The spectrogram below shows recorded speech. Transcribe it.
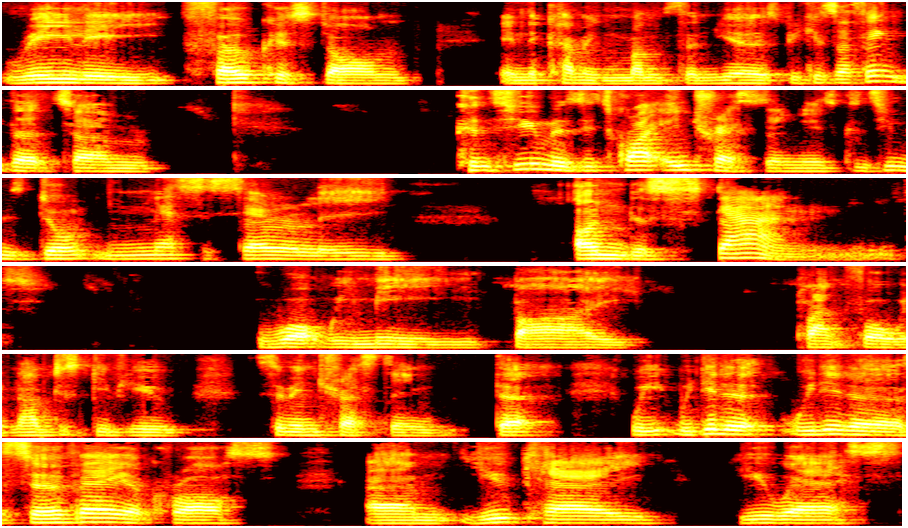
really focused on in the coming months and years, because I think that um, consumers, it's quite interesting, is consumers don't necessarily understand what we mean by plant forward. And I'll just give you some interesting that we, we did a we did a survey across um, UK, US,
